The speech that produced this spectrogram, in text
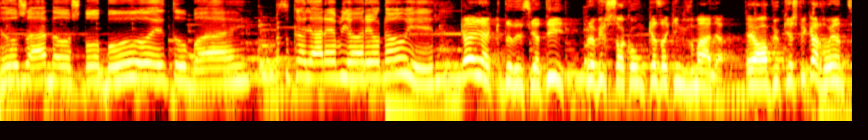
eu já não estou muito bem. Se calhar é melhor eu não ir. Quem é que te disse a ti para vir só com um casaquinho de malha? É óbvio que ias ficar doente.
